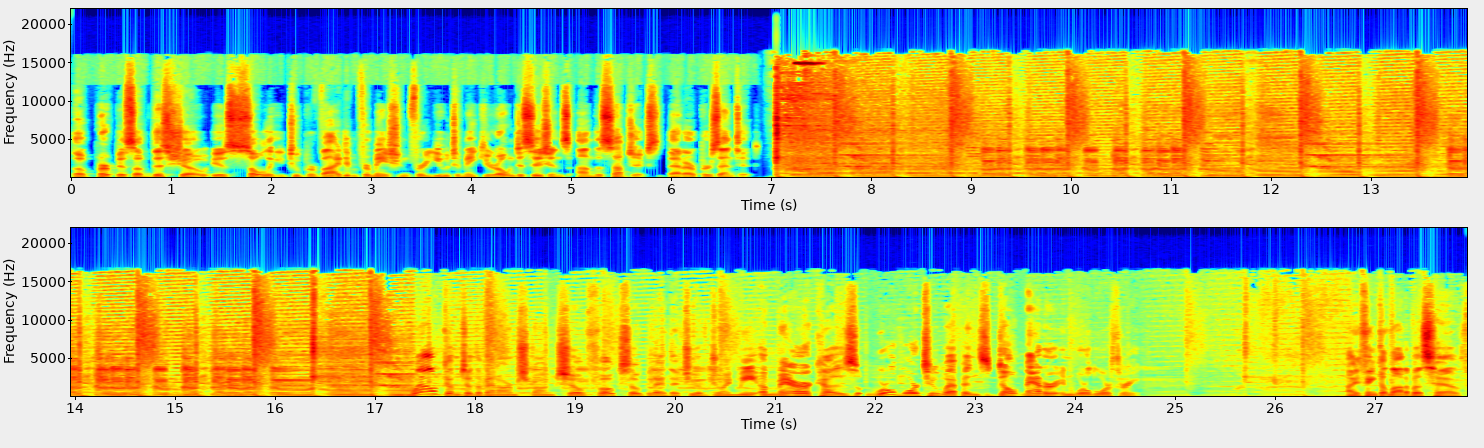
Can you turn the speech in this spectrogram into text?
The purpose of this show is solely to provide information for you to make your own decisions on the subjects that are presented. Welcome to the Ben Armstrong Show, folks. So glad that you have joined me. America's World War II weapons don't matter in World War III. I think a lot of us have,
